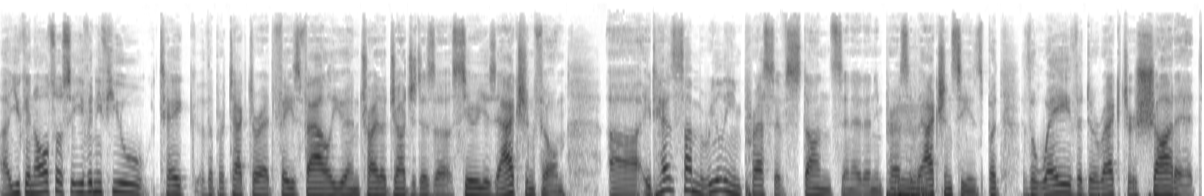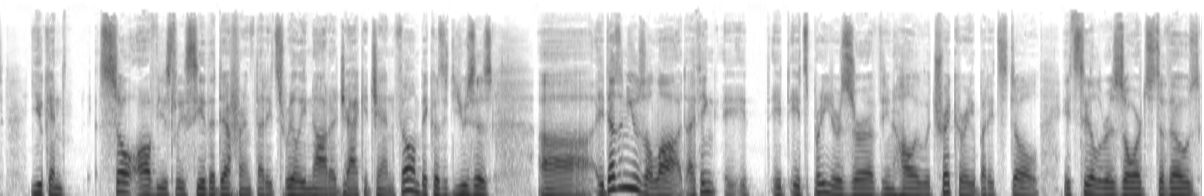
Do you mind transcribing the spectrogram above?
uh, you can also see even if you take the Protector at face value and try to judge it as a serious action film, uh, it has some really impressive stunts in it and impressive action scenes. But the way the director shot it, you can so obviously see the difference that it's really not a Jackie Chan film because it uses uh, it doesn't use a lot. I think it, it it's pretty reserved in Hollywood trickery, but it still it still resorts to those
